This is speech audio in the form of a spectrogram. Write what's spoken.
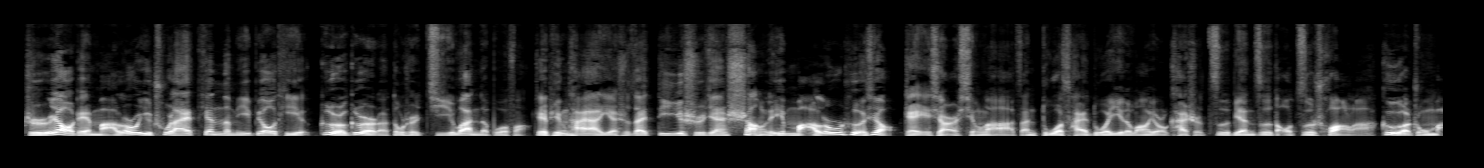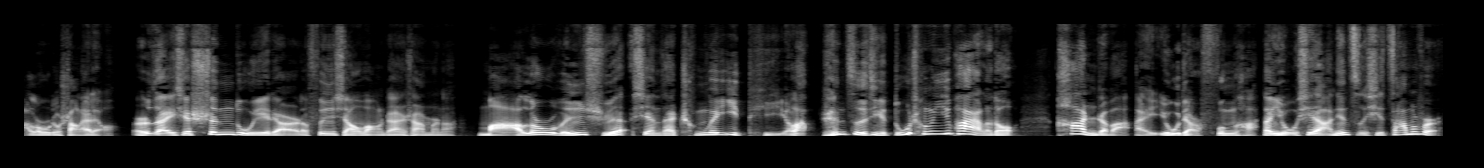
只要这马搂一出来，添那么一标题，个个的都是几万的播放。这平台啊，也是在第一时间上了一马搂特效，这一下行了啊！咱多才多艺的网友开始自编自导自创了啊，各种马搂就上来了。而在一些深度一点的分享网站上面呢，马搂文学现在成为一体了，人自己独成一派了都。看着吧，哎，有点疯哈，但有些啊，您仔细咂摸味儿。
